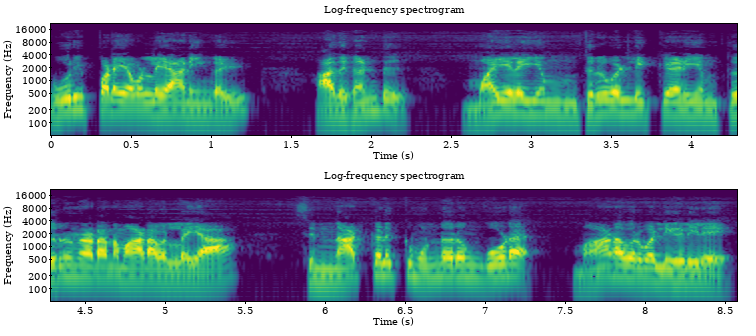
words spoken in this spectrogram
பூரிப்படையவில்லையா நீங்கள்? அது கண்டு மயிலையும் திருவள்ளிக்கேணியும் திருநடனமாடவில்லையா? சின்நாட்களுக்கு முன்னரும் கூட மாணவர் பள்ளிகளிலே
